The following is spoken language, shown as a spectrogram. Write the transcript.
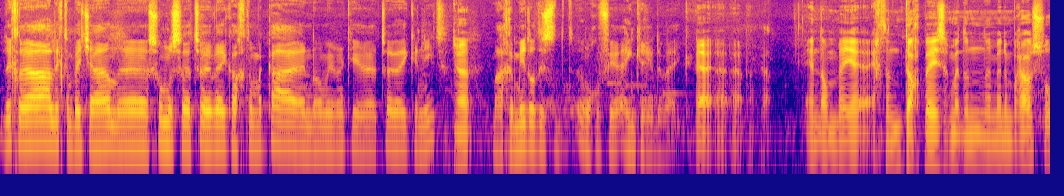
ligt, ja, ligt een beetje aan. Eh, soms eh, twee weken achter elkaar en dan weer een keer eh, twee weken niet. Ja. Maar gemiddeld is het ongeveer één keer in de week. Ja, ja, ja. Ja. En dan ben je echt een dag bezig met een, met een brouwsel?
